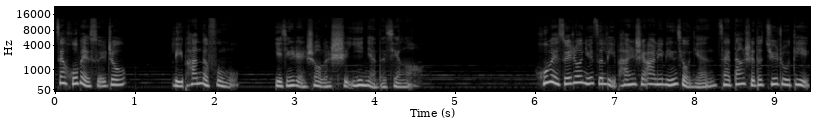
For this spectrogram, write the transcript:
在湖北随州，李潘的父母已经忍受了十一年的煎熬。湖北随州女子李潘是二零零九年在当时的居住地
